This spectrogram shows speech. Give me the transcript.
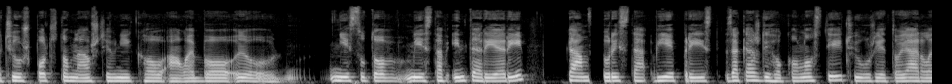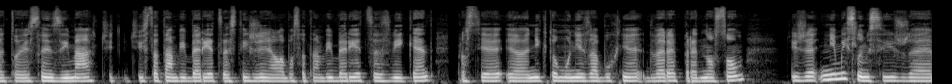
či už počtom návštevníkov, alebo e, nie sú to miesta v interiéri, kam turista vie prísť za každých okolností, či už je to jar, leto, jeseň, zima, či, či sa tam vyberie cez týždeň, alebo sa tam vyberie cez víkend. Proste e, nikto mu nezabuchne dvere pred nosom. Čiže nemyslím si, že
